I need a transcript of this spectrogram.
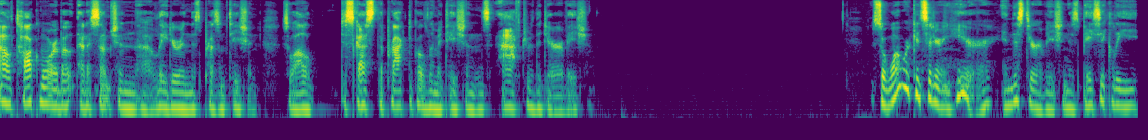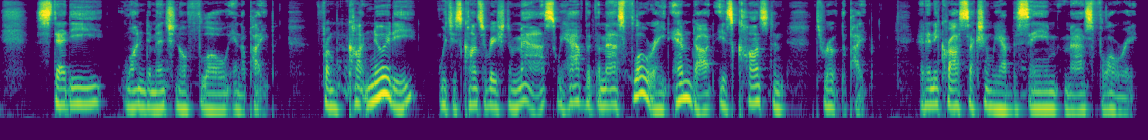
I'll talk more about that assumption uh, later in this presentation, so I'll discuss the practical limitations after the derivation. So what we're considering here in this derivation is basically steady one-dimensional flow in a pipe. From continuity, which is conservation of mass, we have that the mass flow rate, m dot, is constant throughout the pipe. At any cross section, we have the same mass flow rate.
